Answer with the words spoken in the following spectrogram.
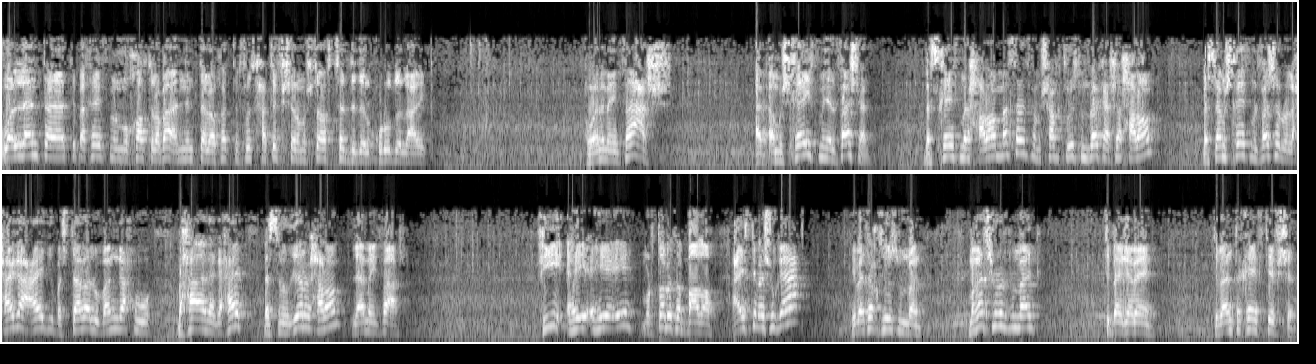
ولا أنت تبقى خايف من المخاطرة بقى إن أنت لو خدت فلوس هتفشل ومش هتعرف تسدد القروض اللي عليك؟ هو أنا ما ينفعش أبقى مش خايف من الفشل بس خايف من الحرام مثلا فمش هاخد فلوس من البنك عشان حرام؟ بس أنا مش خايف من الفشل ولا حاجة عادي وبشتغل وبنجح وبحقق نجاحات بس من غير الحرام؟ لا ما ينفعش. في هي هي إيه؟ مرتبطة ببعضها. عايز تبقى شجاع؟ يبقى تاخد فلوس من البنك. ما خدتش فلوس من البنك؟ تبقى جبان تبقى أنت خايف تفشل.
